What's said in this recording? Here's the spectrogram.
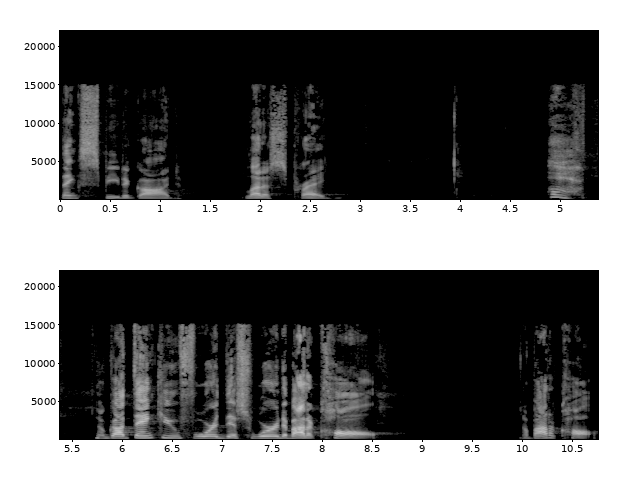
Thanks be to God. Let us pray. Oh, now, God, thank you for this word about a call. About a call.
